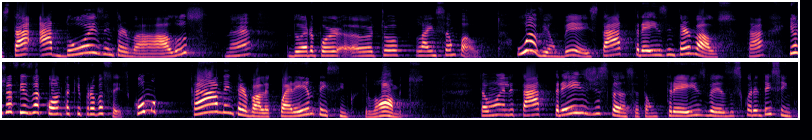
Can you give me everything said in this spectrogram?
está a dois intervalos, né? Do aeroporto lá em São Paulo. O avião B está a três intervalos, tá? E eu já fiz a conta aqui para vocês. Como cada intervalo é 45 quilômetros, então ele está a três distâncias, então 3 vezes 45.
